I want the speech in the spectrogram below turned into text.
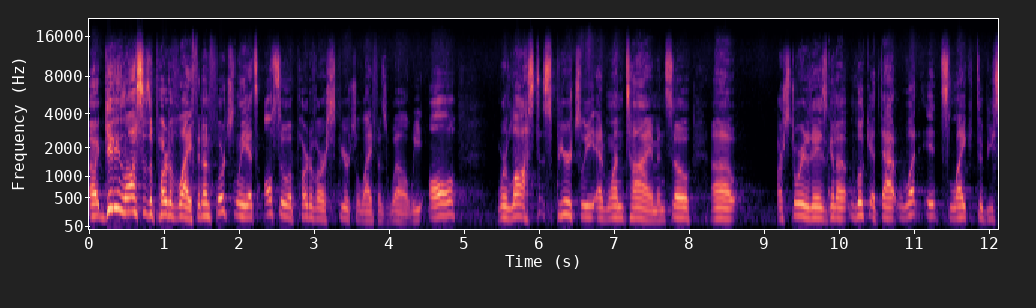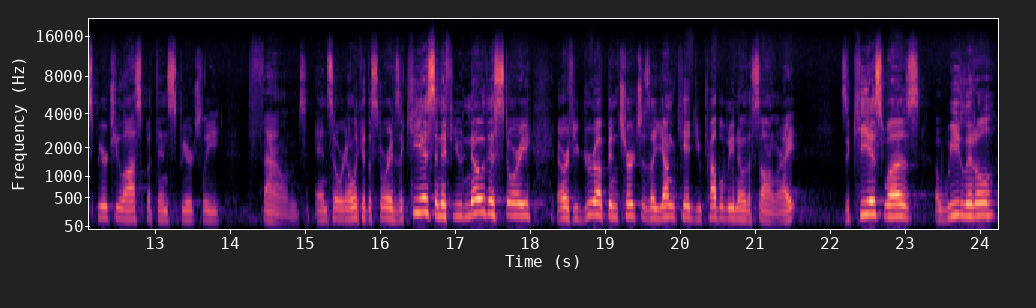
uh, getting lost is a part of life, and unfortunately, it's also a part of our spiritual life as well. We all were lost spiritually at one time, and so uh, our story today is going to look at that what it's like to be spiritually lost, but then spiritually found. And so, we're going to look at the story of Zacchaeus, and if you know this story, or if you grew up in church as a young kid, you probably know the song, right? Zacchaeus was a wee little,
